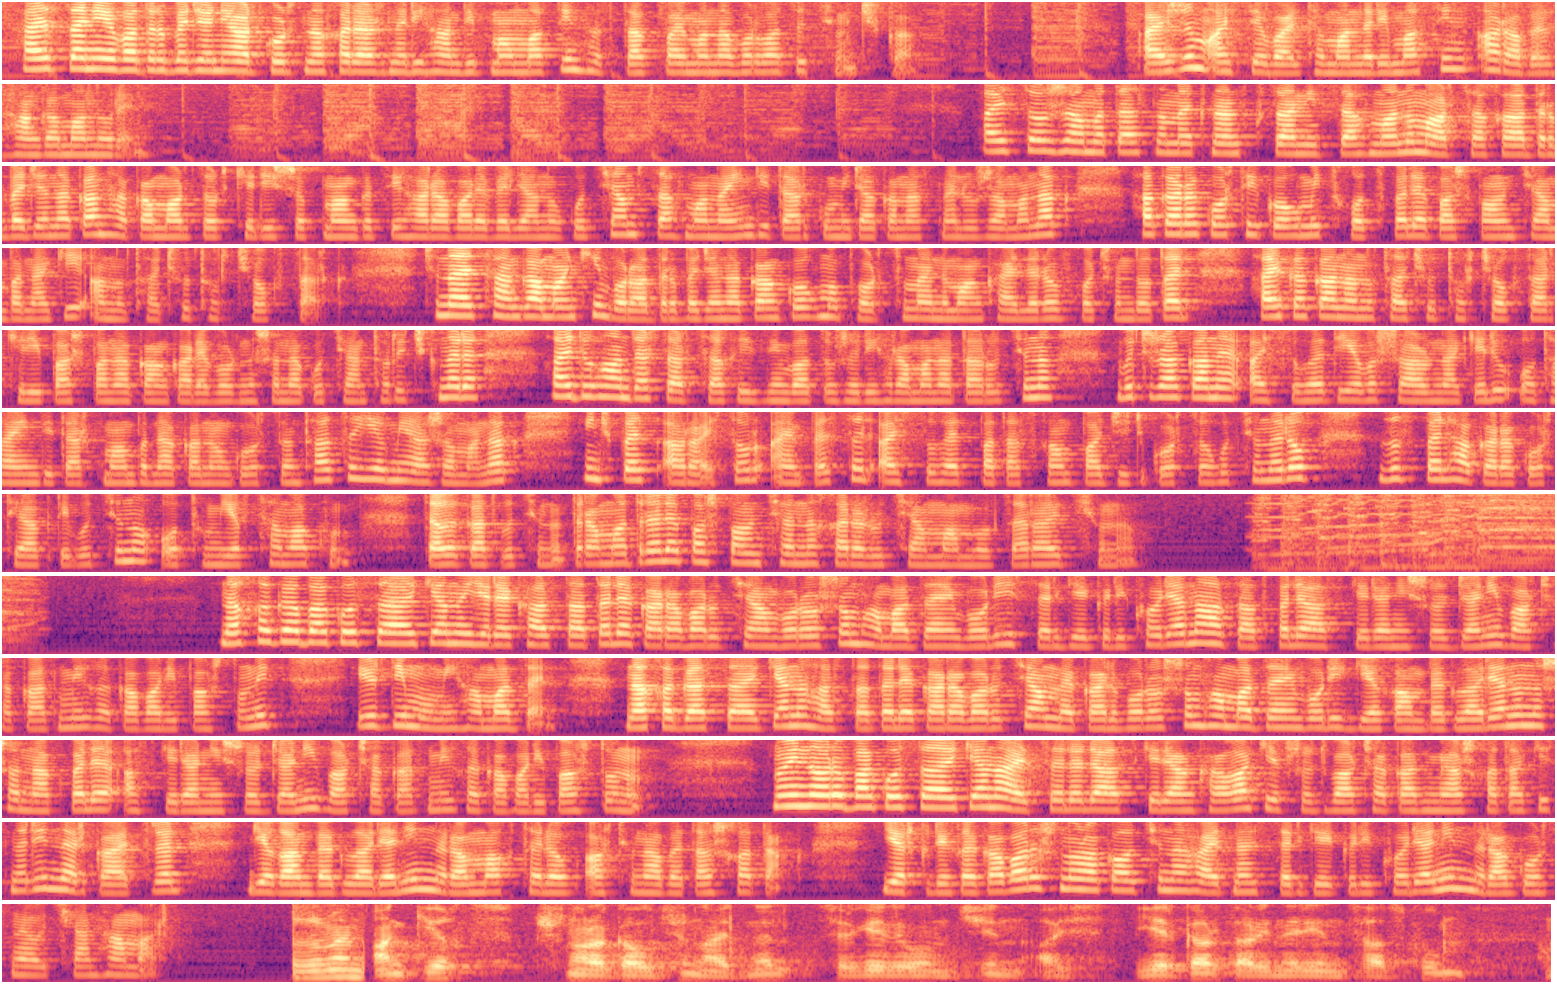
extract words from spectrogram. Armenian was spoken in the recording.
Հայաստանի եւ Ադրբեջանի արտգործնախարարների հանդիպման մասին հստակ պայմանավորվածություն չկա։ Այժմ այս եւ այլ թեմաների մասին առավել հանգամանորեն։ Այսօր ժամը 11:20-ի սահմանում Արցախա-ադրբեջանական հակամարտ զորքերի շփման գծի հարավարևելյան ուղությամբ սահմանային դիտարկում իրականացնելու ժամանակ հակառակորդի կողմից խոցվել է պաշտպանության բանակի անօթաչու թռչող սարք։ Չնայած հանգամանքին, որ ադրբեջանական կողմը փորձում է նման քայլերով խոչընդոտել հայկական անօթաչու թռչող սարքերի պաշտպանական կարևոր նշանակության թռիչքները, այդուհանդերձ Արցախի զինված ուժերի հրամանատարությունը վճռական է այսուհետ եւս շարունակելու օթային դիտարկման բնականon գործընթացը եւ միաժամանակ, ինչպես առ այսօր այսօր, այնպես էլ այսուհետ պատասխան պատժիչ գործողություններով զսպել հակառակորդի ակտիվությունը օթում եւ ցամաքում։ Տեղեկատվությունը տրամադրել է Պաշտպանության նախարարության մամլոյցարայությունը։ Նախագահ Բակո Սահակյանը երեք հաստատել է կառավարության որոշում, համաձայն որի Սերգեյ Գրիգորյանը ազատվել է Ասկերանի շրջանի վարչակազմի ղեկավարի պաշտոնից իր դիմումի համաձայն։ Նախագահ Սահակյանը հաստատել է կառավարության մեկ այլ որոշում, համաձայն որի Գեգամ Բեգլարյանը նշանակվել է Ասկերանի շրջանի վարչակազմի ղեկավարի պաշտոնում։ Նույն օրը Բակո Սահակյանը այցելել է Ասկերյան քաղաք եւ շրջվարչակազմի աշխատակիցներին ներկայացրել Գեգան Բեգլարյանին նրա մաղթելով արդյունավետ աշխատանք։ Երկրի ղեկավարը շնորհակալություն է հայտնել Սերգեյ Գրիգորյանին նրա գործնեության համար։ Ուզում եմ անկեղծ շնորհակալություն հայտնել Սերգեյ Լեոնիչին այս երկար տարիների ընթացքում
